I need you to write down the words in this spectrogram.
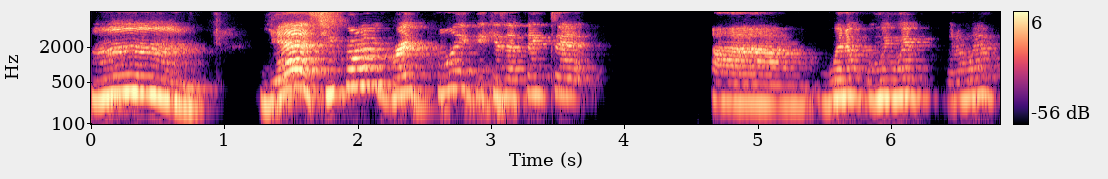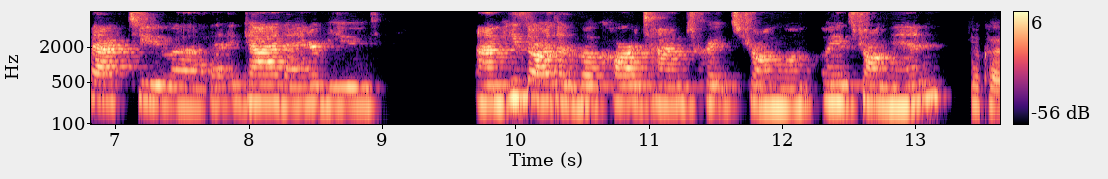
Mm, yes, you brought a great point because I think that um, when, when we went when I went back to uh, that guy that I interviewed um, he's the author of the book Hard Times Create Strong I mean Strong Men. Okay.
